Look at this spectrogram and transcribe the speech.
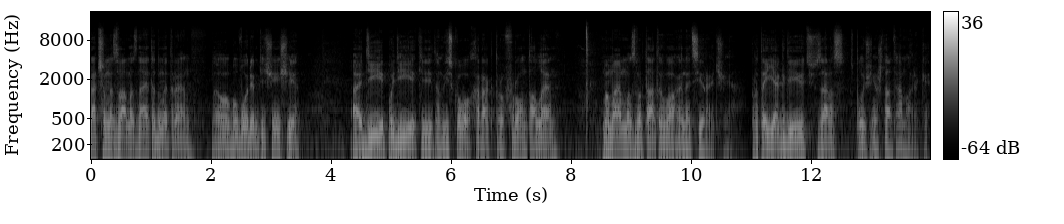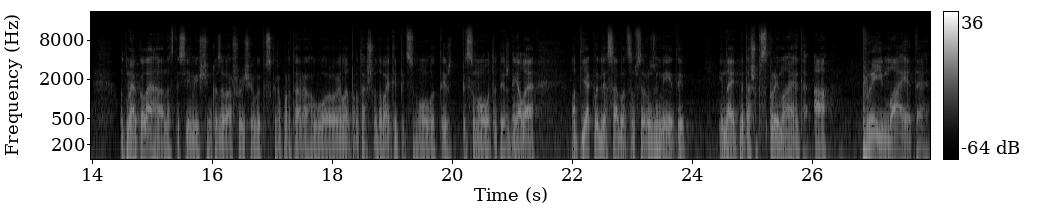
Радше ми з вами, знаєте, Дмитре, обговорюємо ті чи інші е, дії, події, які там військового характеру, фронт, але ми маємо звертати увагу на ці речі про те, як діють зараз Сполучені Штати Америки. От моя колега Анастасія Міщенко, завершуючи випуск репортера, говорила про те, що давайте підсумовувати підсумовувати тиждень. Але от як ви для себе це все розумієте, і навіть не те, щоб сприймаєте, а приймаєте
